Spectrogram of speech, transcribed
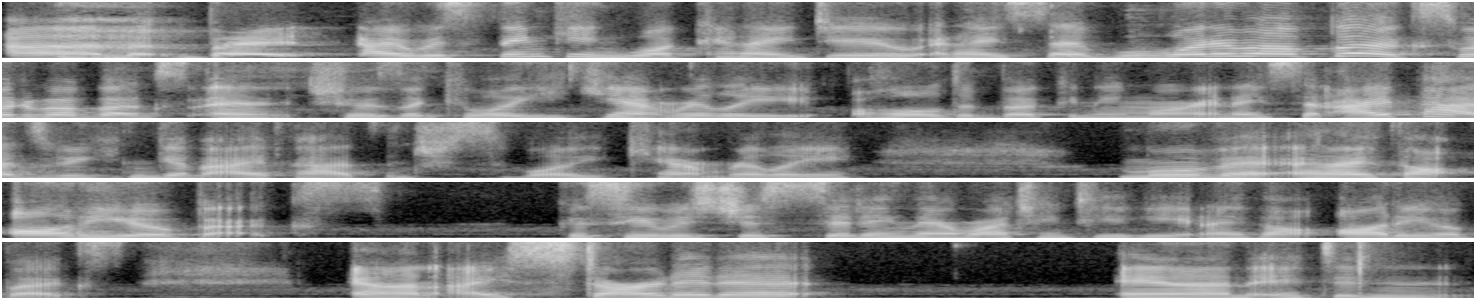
Um, but I was thinking, what can I do? And I said, well, what about books? What about books? And she was like, well, he can't really hold a book anymore. And I said, iPads, we can give iPads. And she said, well, he can't really move it. And I thought audiobooks because he was just sitting there watching TV. And I thought audiobooks and I started it and it didn't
